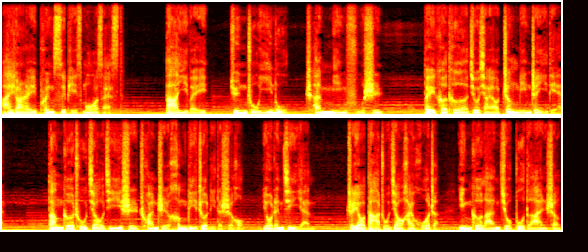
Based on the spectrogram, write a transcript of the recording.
：“Ira principis mors est”，大意为“君主一怒，臣民服尸”。贝克特就想要证明这一点。当革除教籍一事传至亨利这里的时候，有人进言：只要大主教还活着，英格兰就不得安生。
